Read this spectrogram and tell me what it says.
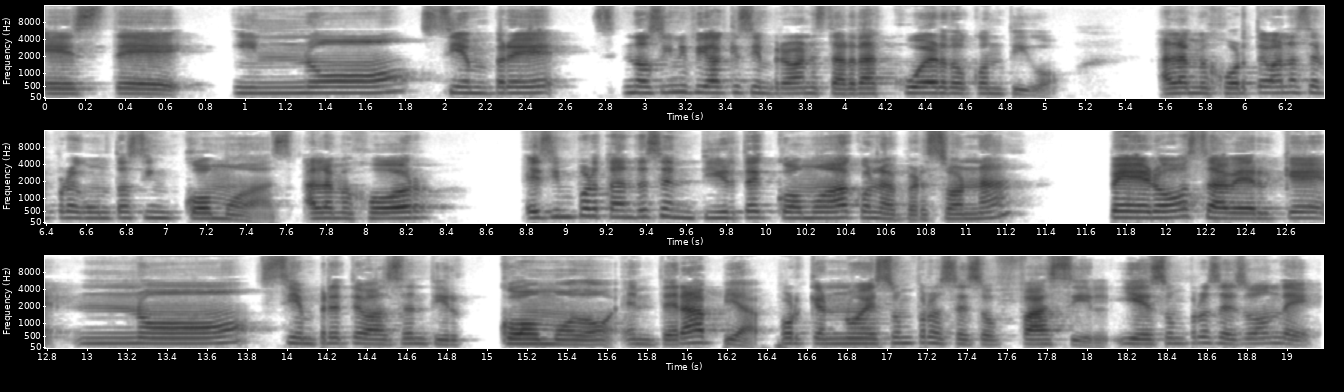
este, y no siempre, no significa que siempre van a estar de acuerdo contigo. A lo mejor te van a hacer preguntas incómodas, a lo mejor es importante sentirte cómoda con la persona, pero saber que no siempre te vas a sentir cómodo en terapia, porque no es un proceso fácil y es un proceso donde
